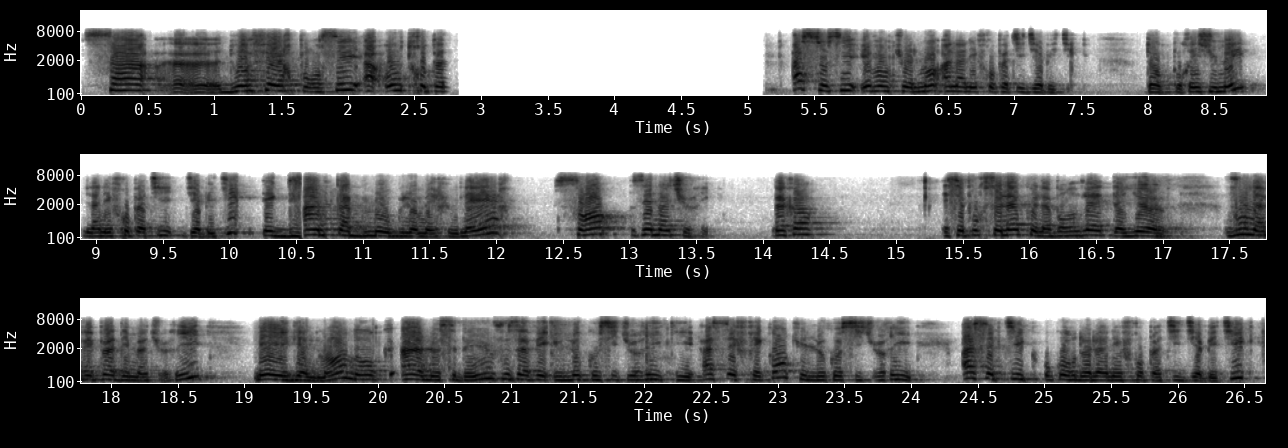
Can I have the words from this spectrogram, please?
ça euh, doit faire penser à autre pathologie associée éventuellement à la néphropathie diabétique. Donc, pour résumer, la néphropathie diabétique est un tableau glomérulaire sans hématurie. D'accord? Et c'est pour cela que la bandelette, d'ailleurs, vous n'avez pas d'hématurie, mais également, donc, à l'ECBU, vous avez une leucocyturie qui est assez fréquente, une leucocyturie aseptique au cours de la néphropathie diabétique,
